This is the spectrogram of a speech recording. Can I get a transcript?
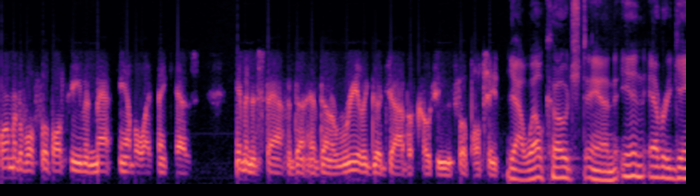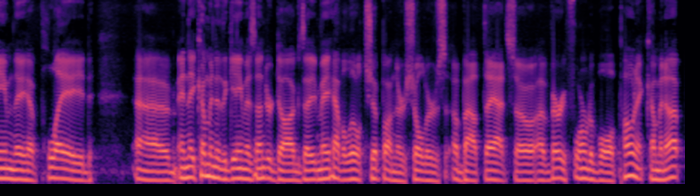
formidable football team, and Matt Campbell, I think, has him and his staff have done have done a really good job of coaching this football team. Yeah, well coached, and in every game they have played uh, and they come into the game as underdogs, they may have a little chip on their shoulders about that. So, a very formidable opponent coming up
